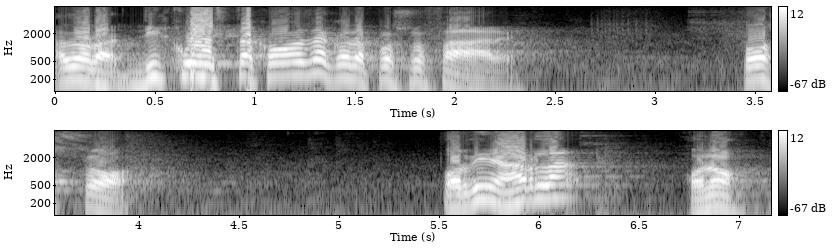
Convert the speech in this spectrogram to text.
Allora, di questa cosa cosa posso fare? Posso ordinarla o no?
